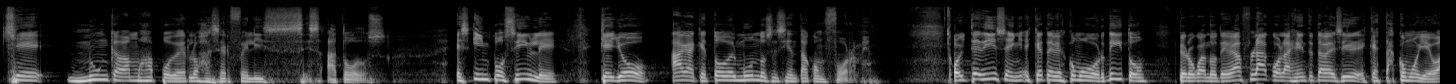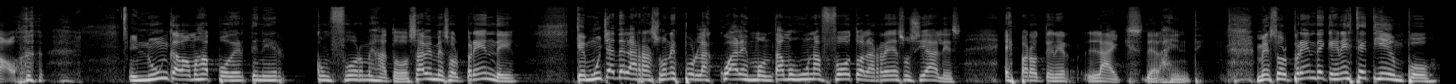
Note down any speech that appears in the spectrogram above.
Que nunca vamos a poderlos hacer felices a todos es imposible que yo haga que todo el mundo se sienta conforme. Hoy te dicen, es que te ves como gordito, pero cuando te veas flaco la gente te va a decir, es que estás como llevado. y nunca vamos a poder tener conformes a todos. ¿Sabes? Me sorprende que muchas de las razones por las cuales montamos una foto a las redes sociales es para obtener likes de la gente. Me sorprende que en este tiempo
